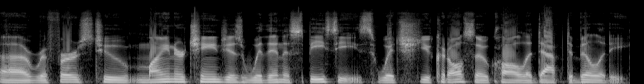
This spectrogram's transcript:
uh, refers to minor changes within a species, which you could also call adaptability.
